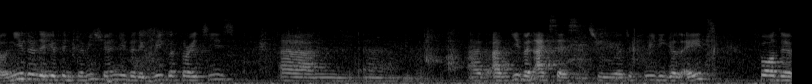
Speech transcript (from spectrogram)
So neither the European Commission, neither the Greek authorities um, um, have, have, given access to, uh, to free legal aid for the,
